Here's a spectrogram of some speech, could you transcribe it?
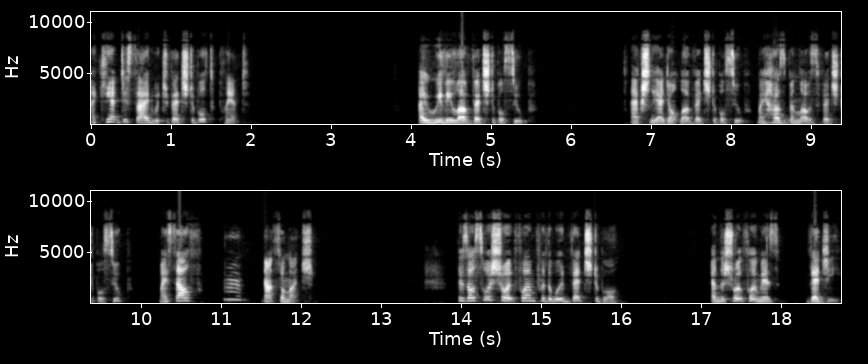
I can't decide which vegetable to plant. I really love vegetable soup. Actually, I don't love vegetable soup. My husband loves vegetable soup. Myself, hmm, not so much. There's also a short form for the word vegetable, and the short form is veggie.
